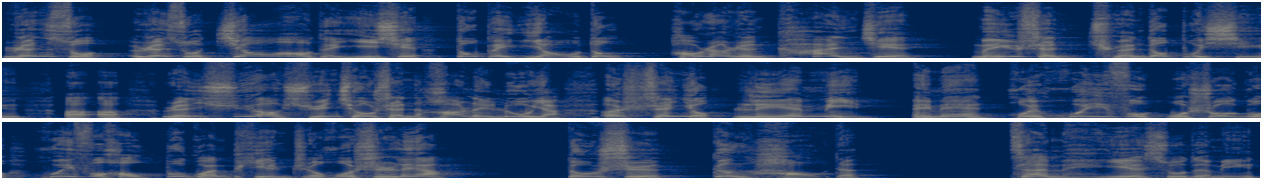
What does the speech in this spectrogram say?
人所人所骄傲的一切都被摇动，好让人看见没神全都不行啊啊！人需要寻求神，哈利路亚！而神有怜悯，Amen，会恢复。我说过，恢复后不管品质或是量，都是更好的。赞美耶稣的名。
